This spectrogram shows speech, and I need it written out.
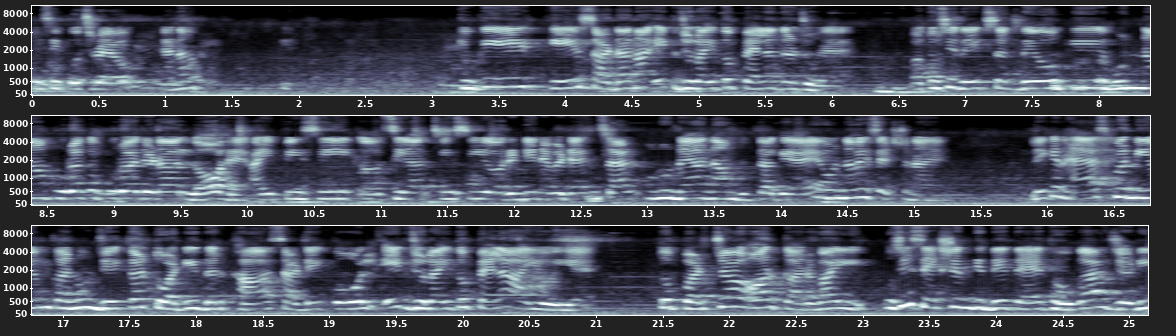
ਤੁਸੀਂ ਪੁੱਛ ਰਹੇ ਹੋ ਹੈ ਨਾ ਕਿਉਂਕਿ ਇਹ ਕੇਸ ਸਾਡਾ ਨਾ 1 ਜੁਲਾਈ ਤੋਂ ਪਹਿਲਾਂ ਦਰਜ ਹੋਇਆ ਹੈ ਔਰ ਤੁਸੀਂ ਦੇਖ ਸਕਦੇ ਹੋ ਕਿ ਹੁਣ ਨਾ ਪੂਰਾ ਦਾ ਪੂਰਾ ਜਿਹੜਾ ਲਾਅ ਹੈ ਆਈਪੀਸੀ ਸੀਆਰਪੀਸੀ ਔਰ ਇੰਡੀਅਨ ਐਵੀਡੈਂਸ ਐਕਟ ਉਹਨੂੰ ਨਵਾਂ ਨਾਮ ਦਿੱਤਾ ਗਿਆ ਹੈ ਔਰ ਨਵੇਂ ਸੈਕਸ਼ਨ ਆਏ ਹੈ। ਲੇਕਿਨ ਐਸ ਪਰ ਨਿਯਮ ਕਾਨੂੰਨ ਜੇਕਰ ਤੁਹਾਡੀ ਦਰਖਾਸਤ ਸਾਡੇ ਕੋਲ 1 ਜੁਲਾਈ ਤੋਂ ਪਹਿਲਾਂ ਆਈ ਹੋਈ ਹੈ तो पर्चा और कार्रवाई उसी सेक्शन के दे तहत होगा जड़ी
